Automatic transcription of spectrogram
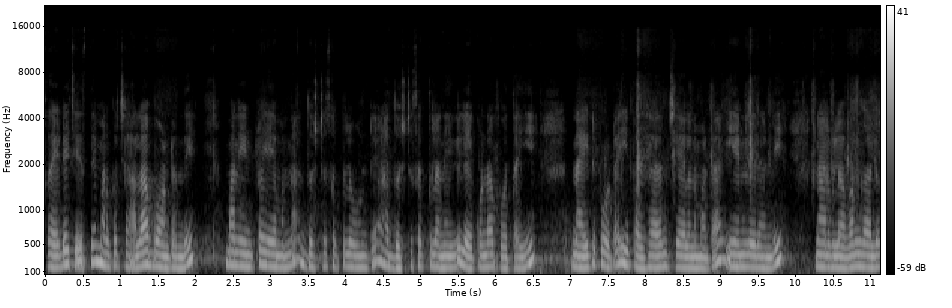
ఫ్రైడే చేస్తే మనకు చాలా బాగుంటుంది. మన ఇంట్లో ఏమన్నా దుష్ట శక్తులు ఉంటే ఆ దుష్ట శక్తులు అనేవి లేకుండా పోతాయి. నైట్ పూట ఈ పరిహారం చేయాలన్నమాట. ఏం లేదండి. నాలుగు లవంగాలు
